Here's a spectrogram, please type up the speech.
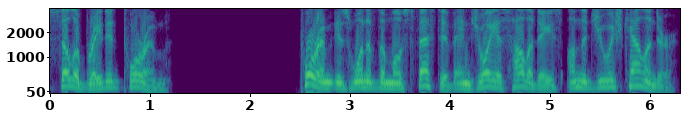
celebrated Purim. Purim is one of the most festive and joyous holidays on the Jewish calendar.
